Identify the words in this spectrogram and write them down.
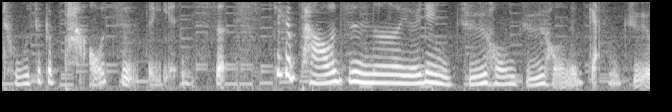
涂这个袍子的颜色。这个袍子呢，有一点橘红橘红的感觉。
